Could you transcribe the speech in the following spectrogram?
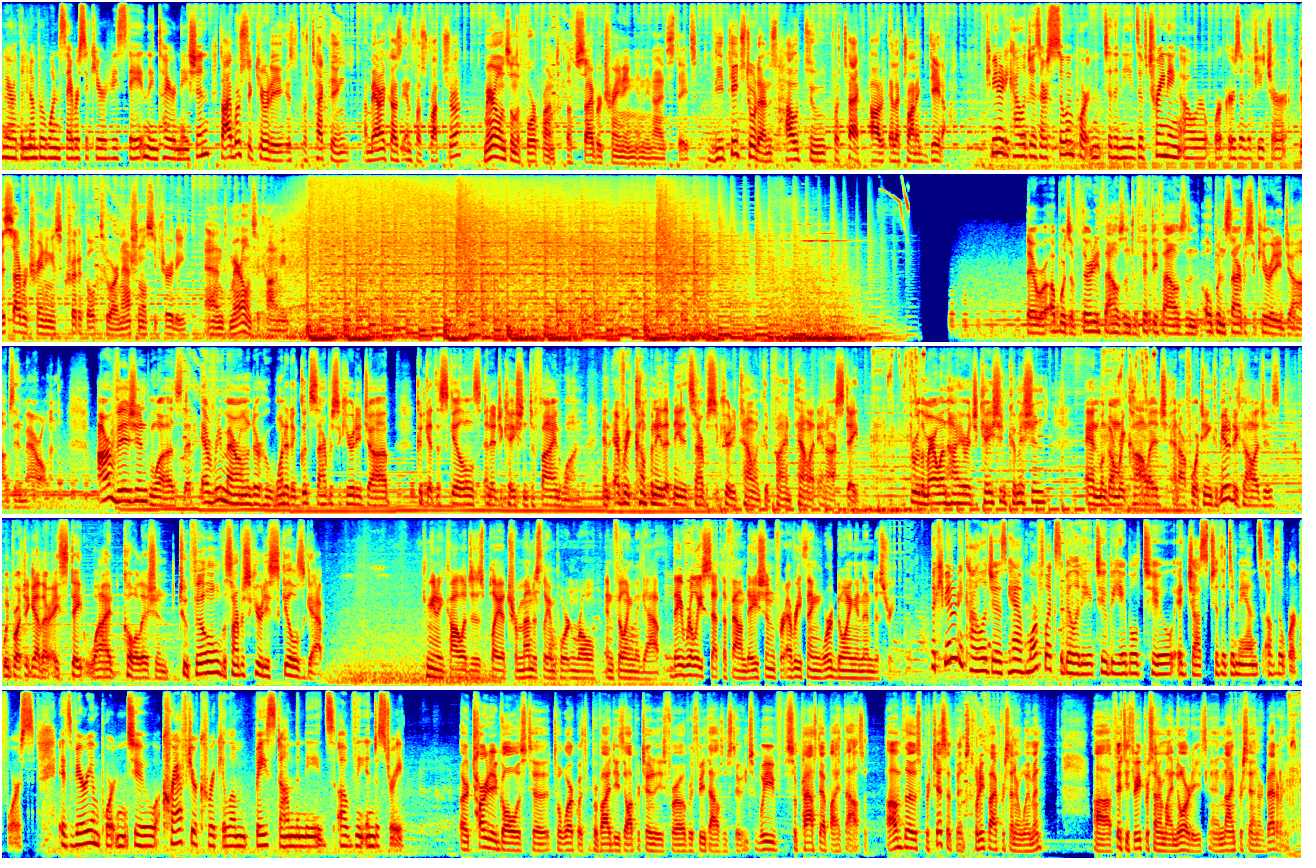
We are the number one cybersecurity state in the entire nation. Cybersecurity is protecting America's infrastructure. Maryland's on the forefront of cyber training in the United States. We teach students how to protect our electronic data. Community colleges are so important to the needs of training our workers of the future. This cyber training is critical to our national security and Maryland's economy. There were upwards of 30,000 to 50,000 open cybersecurity jobs in Maryland. Our vision was that every Marylander who wanted a good cybersecurity job could get the skills and education to find one, and every company that needed cybersecurity talent could find talent in our state. Through the Maryland Higher Education Commission and Montgomery College and our 14 community colleges, we brought together a statewide coalition to fill the cybersecurity skills gap. Community colleges play a tremendously important role in filling the gap. They really set the foundation for everything we're doing in industry. The community colleges have more flexibility to be able to adjust to the demands of the workforce. It's very important to craft your curriculum based on the needs of the industry. Our targeted goal was to, to work with to provide these opportunities for over 3,000 students. We've surpassed that by 1,000. Of those participants, 25% are women, Uh, 53% are minorities, and 9% are veterans.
